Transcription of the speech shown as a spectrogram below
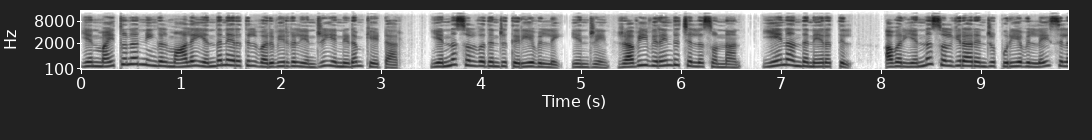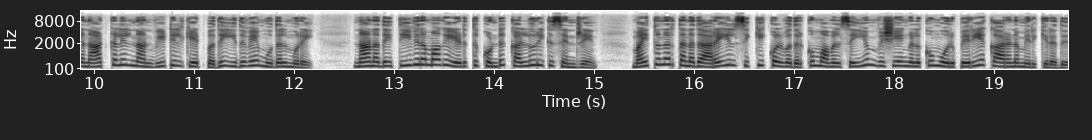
என் மைத்துனர் நீங்கள் மாலை எந்த நேரத்தில் வருவீர்கள் என்று என்னிடம் கேட்டார். என்ன சொல்வதென்று தெரியவில்லை என்றேன். ரவி விரைந்து செல்ல சொன்னான். ஏன் அந்த நேரத்தில்? அவர் என்ன சொல்கிறார் என்று புரியவில்லை. சில நாட்களில் நான் வீட்டில் கேட்பது இதுவே முதல் முறை. நான் அதை தீவிரமாக எடுத்துக்கொண்டு கல்லூரிக்கு சென்றேன். மைத்துனர் தனது அறையில் சிக்கிக் கொள்வதற்கும் அவள் செய்யும் விஷயங்களுக்கும் ஒரு பெரிய காரணம் இருக்கிறது.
